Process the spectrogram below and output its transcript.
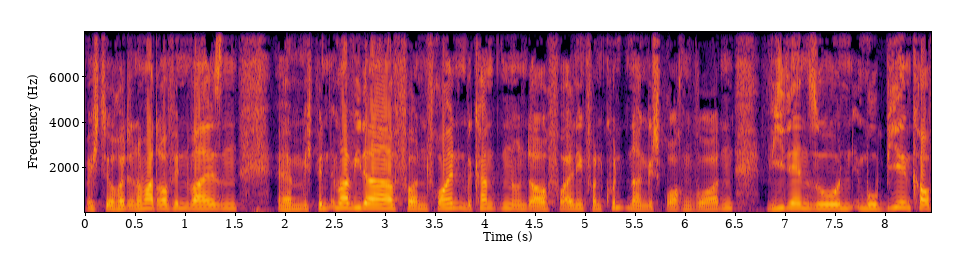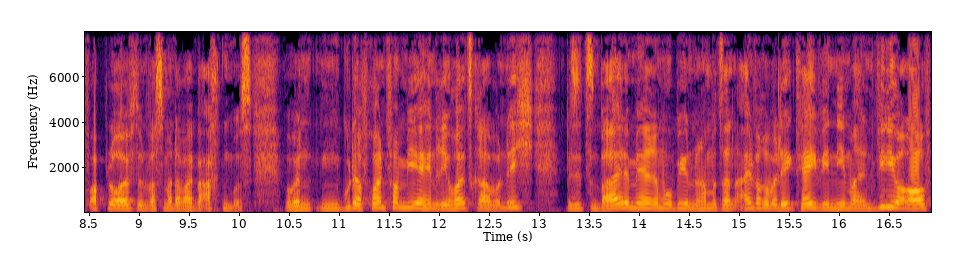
möchte heute nochmal darauf hinweisen. Ähm, ich bin immer wieder von Freunden, Bekannten und auch vor allen Dingen von Kunden angesprochen worden, wie denn so ein Immobilienkauf abläuft und was man dabei beachten muss. Und ein guter Freund von mir, Henry Holzgrabe und ich, besitzen beide mehrere Immobilien und haben uns dann einfach überlegt, hey, wir nehmen mal ein Video auf,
